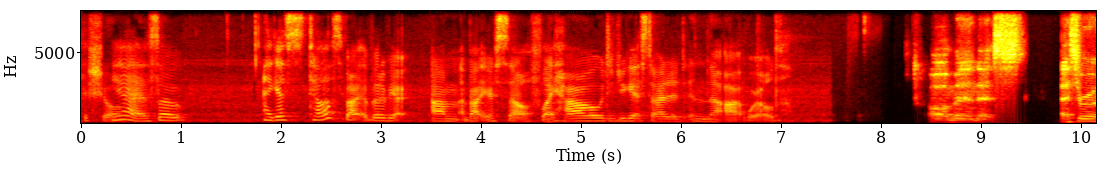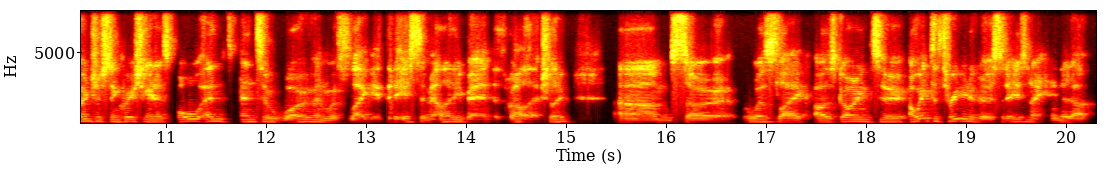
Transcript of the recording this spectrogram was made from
for sure. Yeah, so I guess tell us about a bit of your, um, about yourself. Like, how did you get started in the art world? Oh man, that's that's a real interesting question, and it's all in, interwoven with like the Esther Melody Band as well, actually. Um, so it was like I was going to, I went to three universities, and I ended up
